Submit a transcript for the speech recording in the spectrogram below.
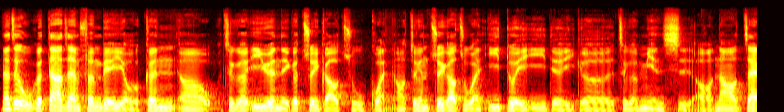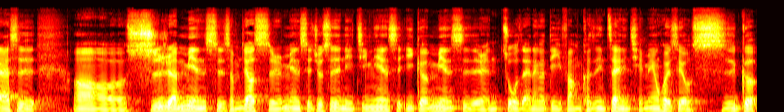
那这五个大站分别有跟呃这个医院的一个最高主管，然后这跟最高主管一对一的一个这个面试哦，然后再来是呃十人面试。什么叫十人面试？就是你今天是一个面试的人坐在那个地方，可是你在你前面会是有十十个。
